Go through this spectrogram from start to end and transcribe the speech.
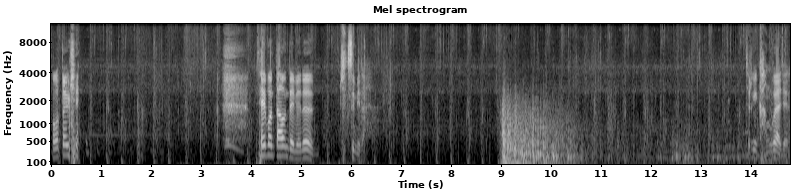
어떡해. 세 번 다운되면은 죽습니다 저렇게 간 거야 쟤는.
